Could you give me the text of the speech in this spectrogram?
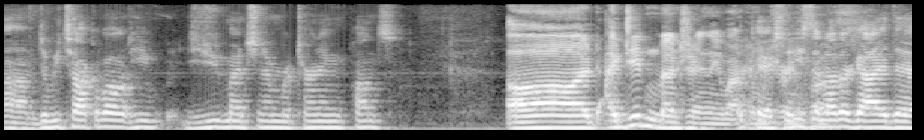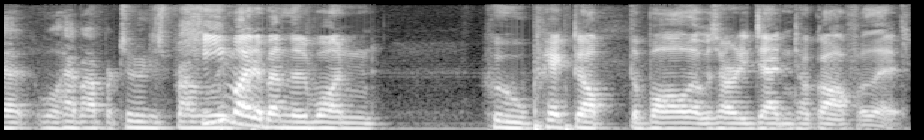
Um, did we talk about he? Did you mention him returning punts? Uh, I didn't mention anything about him. Okay, so he's punts. another guy that will have opportunities probably. He might have been the one who picked up the ball that was already dead and took off with it.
